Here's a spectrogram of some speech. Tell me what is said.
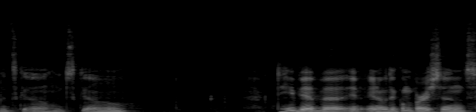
let's go, let's go. Here we have, uh, you know, the comparisons.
